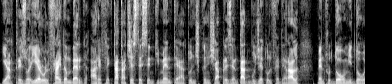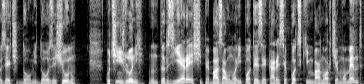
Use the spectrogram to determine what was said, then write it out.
iar trezorierul Frydenberg a reflectat aceste sentimente atunci când și-a prezentat bugetul federal pentru 2020-2021. Cu 5 luni întârziere și pe baza unor ipoteze care se pot schimba în orice moment,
